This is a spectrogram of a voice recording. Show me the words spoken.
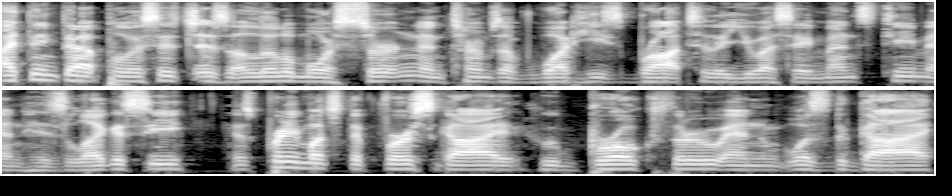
I think that Pulisic is a little more certain in terms of what he's brought to the USA men's team and his legacy. He's pretty much the first guy who broke through and was the guy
